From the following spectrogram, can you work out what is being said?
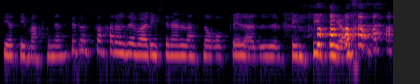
Tío, ¿te imaginas que los pájaros de Varys eran las logopedas desde el principio?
